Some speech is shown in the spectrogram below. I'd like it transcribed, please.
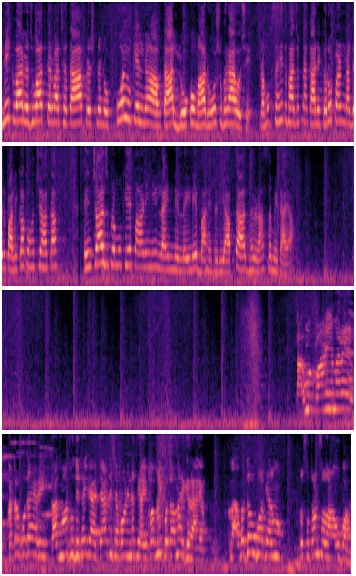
અનેકવાર રજૂઆત કરવા છતાં પ્રશ્નનો કોઈ ઉકેલ ન આવતા લોકોમાં રોષ ભરાયો છે. પ્રમુખ સહિત ભાજપના કાર્યકરો પણ નગરપાલિકા પહોંચ્યા હતા. ઇન્ચાર્જ પ્રમુખે પાણીની લાઇનને લઈને બાંહેધરી આપતા ધરણા સમેટાયા. પાણી અમારે ગટર ખોદાય રહી તો આજમાં સુધી થઈ જાય ચાર દિવસે પાણી નથી આવી પબ્લિક બધા અમારી ઘરે આવ્યા. અમે આ બધા ઊભા ત્યારે બસો ત્રણસો જણા ઊભા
